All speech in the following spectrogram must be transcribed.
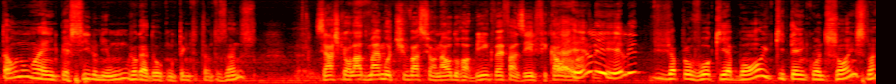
Então, não é empecilho nenhum um jogador com 30 e tantos anos. Você acha que é o lado mais motivacional do Robinho que vai fazer ele ficar É, ele, ele já provou que é bom e que tem condições, né?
